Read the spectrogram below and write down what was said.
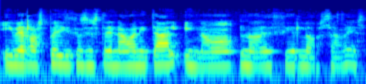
y ver las pelis que se estrenaban y tal, y no, no decirlo, ¿sabes?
